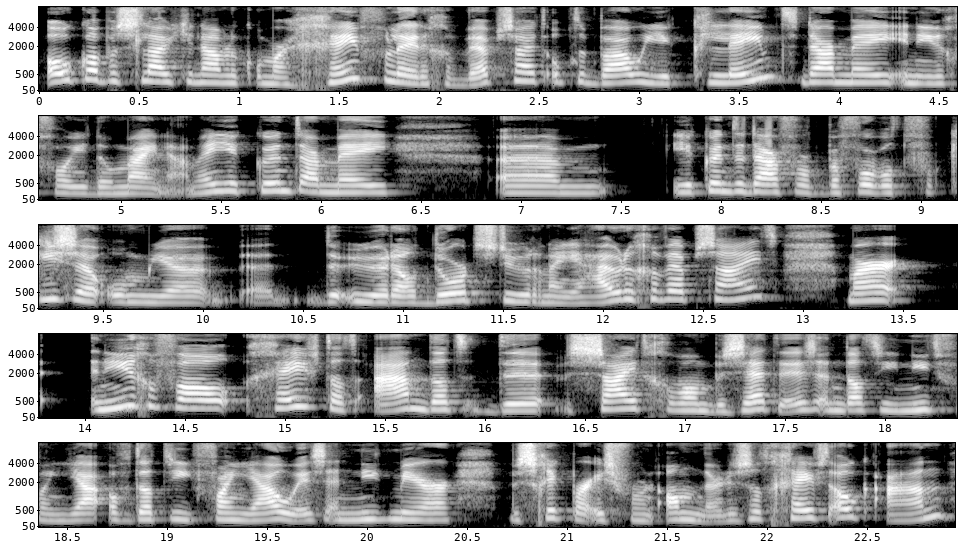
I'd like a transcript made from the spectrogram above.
Ook al besluit je namelijk om er geen volledige website op te bouwen, je claimt daarmee in ieder geval je domeinnaam. Je kunt daarmee Um, je kunt er daarvoor bijvoorbeeld voor kiezen om je uh, de URL door te sturen naar je huidige website. Maar in ieder geval geeft dat aan dat de site gewoon bezet is en dat die niet van jou of dat die van jou is en niet meer beschikbaar is voor een ander. Dus dat geeft ook aan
